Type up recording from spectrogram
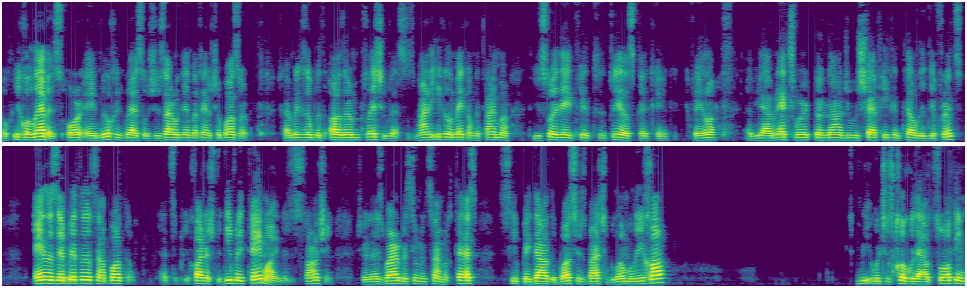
A levis or a milking vessel. Shizarm came machem shabasar. Got mixed up with other fleshing vessels. Mani equal make a timer to the kfela. If you have an expert, a non-Jewish chef, he can tell the difference. There's a bit that's not bottom. That's a pichadash v'divrei teimayim it's astonishing. Shenes bar b'simin samach tes see peidal the buses bash below malicha, meat which is cooked without salting.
